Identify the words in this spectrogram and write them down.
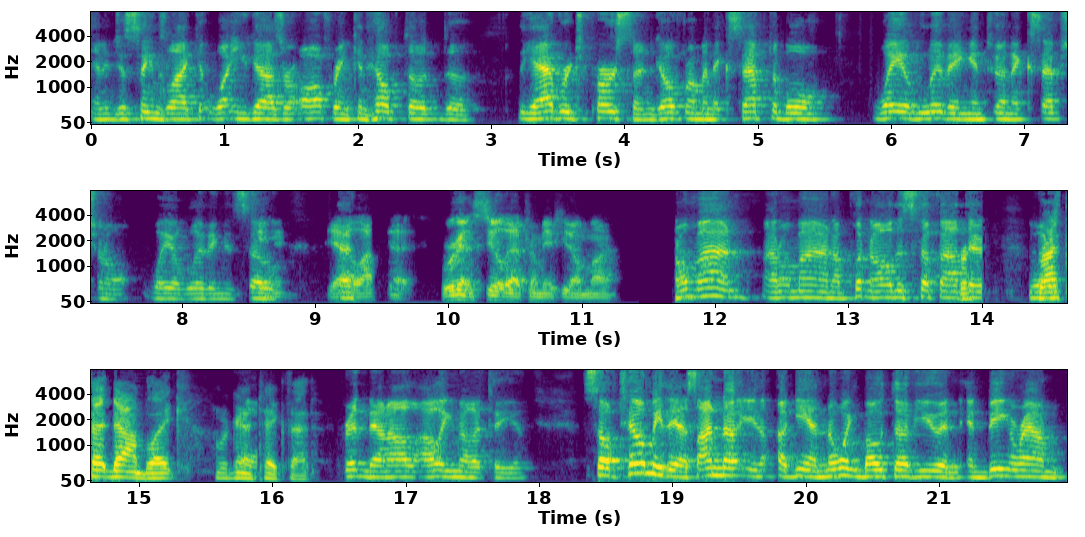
and it just seems like that what you guys are offering can help the the the average person go from an acceptable way of living into an exceptional way of living. And so, yeah, I like that. We're gonna steal that from you if you don't mind. I don't mind. I don't mind. I'm putting all this stuff out there. Write that down, Blake. We're going to take that written down. I'll, I'll email it to you. So tell me this. I know, you know, again, knowing both of you and, and being around,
